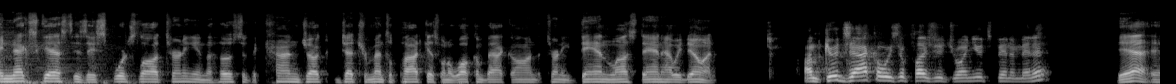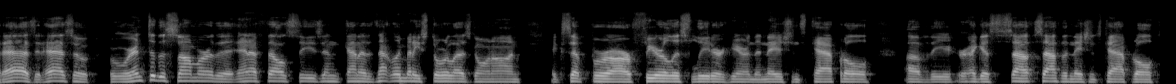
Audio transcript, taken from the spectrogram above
My next guest is a sports law attorney and the host of the Conduct Detrimental podcast. I want to welcome back on attorney Dan Lust. Dan, how are we doing? I'm good, Zach. Always a pleasure to join you. It's been a minute. Yeah, it has. It has. So we're into the summer, the NFL season. Kind of, there's not really many storylines going on except for our fearless leader here in the nation's capital of the, or I guess south south of the nation's capital,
